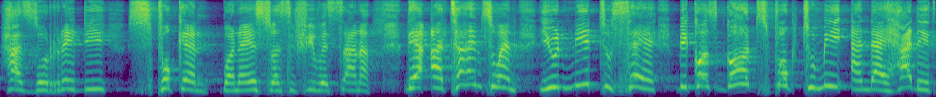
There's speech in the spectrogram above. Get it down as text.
has already spoken. Bwana. There are times when you need to say, because God spoke to me and I had it,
